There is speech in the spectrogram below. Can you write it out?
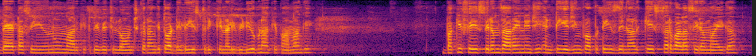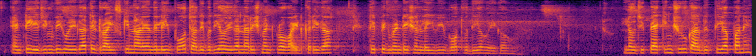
ਦੈਟ ਅਸੀਂ ਉਹਨੂੰ ਮਾਰਕੀਟ ਦੇ ਵਿੱਚ ਲਾਂਚ ਕਰਾਂਗੇ, ਤੁਹਾਡੇ ਲਈ ਇਸ ਤਰੀਕੇ ਨਾਲ ਹੀ ਵੀਡੀਓ ਬਣਾ ਕੇ ਪਾਵਾਂਗੇ। ਬਾਕੀ ਫੇਸ ਸਿਰਮਸ ਆ ਰਹੇ ਨੇ ਜੀ ਐਂਟੀ ਏਜਿੰਗ ਪ੍ਰੋਪਰਟੀਆਂ ਦੇ ਨਾਲ ਕੇਸਰ ਵਾਲਾ ਸਿਰਮ ਆਏਗਾ ਐਂਟੀ ਏਜਿੰਗ ਵੀ ਹੋਏਗਾ ਤੇ ਡਰਾਈ ਸਕਿਨ ਵਾਲਿਆਂ ਦੇ ਲਈ ਬਹੁਤ ਜ਼ਿਆਦਾ ਵਧੀਆ ਹੋਏਗਾ ਨਰਿਸ਼ਮੈਂਟ ਪ੍ਰੋਵਾਈਡ ਕਰੇਗਾ ਤੇ ਪਿਗਮੈਂਟੇਸ਼ਨ ਲਈ ਵੀ ਬਹੁਤ ਵਧੀਆ ਹੋਏਗਾ ਉਹ। ਲਓ ਜੀ ਪੈਕਿੰਗ ਸ਼ੁਰੂ ਕਰ ਦਿੱਤੀ ਆਪਾਂ ਨੇ।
